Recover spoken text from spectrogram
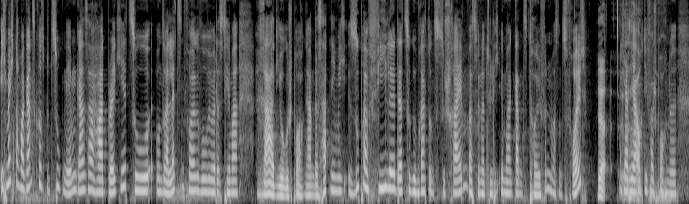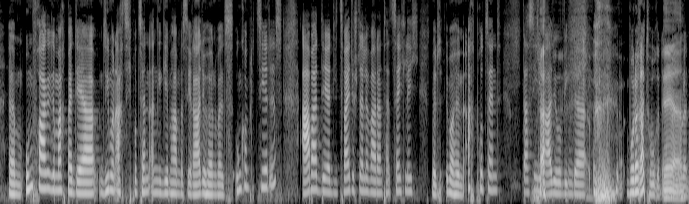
Ich möchte noch mal ganz kurz Bezug nehmen, ganzer Heartbreak hier zu unserer letzten Folge, wo wir über das Thema Radio gesprochen haben. Das hat nämlich super viele dazu gebracht, uns zu schreiben, was wir natürlich immer ganz toll finden, was uns freut. Ja. Ich hatte ja auch die versprochene ähm, Umfrage gemacht, bei der 87 Prozent angegeben haben, dass sie Radio hören, weil es unkompliziert ist. Aber der, die zweite Stelle war dann tatsächlich mit immerhin 8 Prozent, dass sie Radio wegen der Moderatorin ist ja, ja. oder ja,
